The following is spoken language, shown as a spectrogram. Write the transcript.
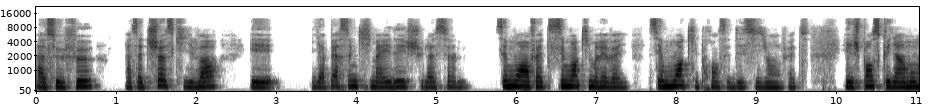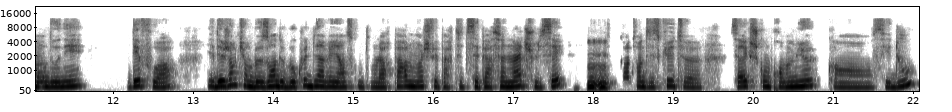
à ce feu, à cette chose qui y va. Et il y a personne qui m'a aidée, je suis la seule. C'est moi en fait, c'est moi qui me réveille, c'est moi qui prends cette décision en fait. Et je pense qu'il y a un moment donné, des fois, il y a des gens qui ont besoin de beaucoup de bienveillance quand on leur parle. Moi, je fais partie de ces personnes-là, tu le sais. Mm, mm. Quand on discute, euh, c'est vrai que je comprends mieux quand c'est doux,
